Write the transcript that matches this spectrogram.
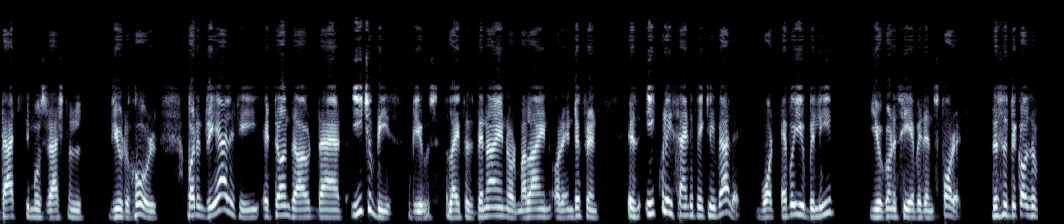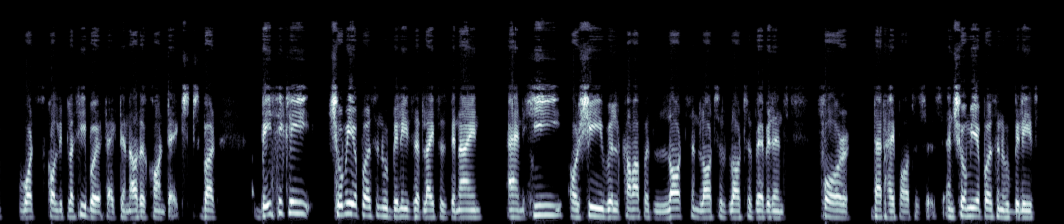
that's the most rational view to hold. But in reality, it turns out that each of these views, life is benign or malign or indifferent, is equally scientifically valid. Whatever you believe, you're going to see evidence for it. This is because of what's called the placebo effect in other contexts. But basically, show me a person who believes that life is benign, and he or she will come up with lots and lots of lots of evidence for that hypothesis. And show me a person who believes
